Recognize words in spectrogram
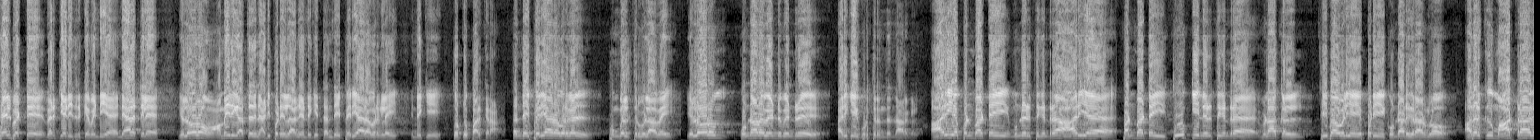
செயல்பட்டு விரட்டி அடித்திருக்க வேண்டிய நேரத்தில் எல்லோரும் அமைதி காத்ததின் அடிப்படையிலான இன்றைக்கு தந்தை பெரியார் அவர்களை இன்றைக்கு தொட்டு பார்க்கிறான். தந்தை பெரியார் அவர்கள் பொங்கல் திருவிழாவை எல்லோரும் கொண்டாட வேண்டும் என்று அறிக்கை கொடுத்திருந்தார்கள். ஆரிய பண்பாட்டை முன்னிறுத்துகின்ற ஆரிய பண்பாட்டை தூக்கி நிறுத்துகின்ற விழாக்கள் தீபாவளியை எப்படி கொண்டாடுகிறார்களோ அதற்கு மாற்றாக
